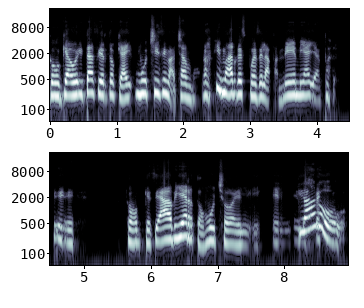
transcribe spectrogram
como que ahorita es cierto que hay muchísima chamba, ¿no? Y más después de la pandemia, y aparte, como que se ha abierto mucho el... el, claro,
